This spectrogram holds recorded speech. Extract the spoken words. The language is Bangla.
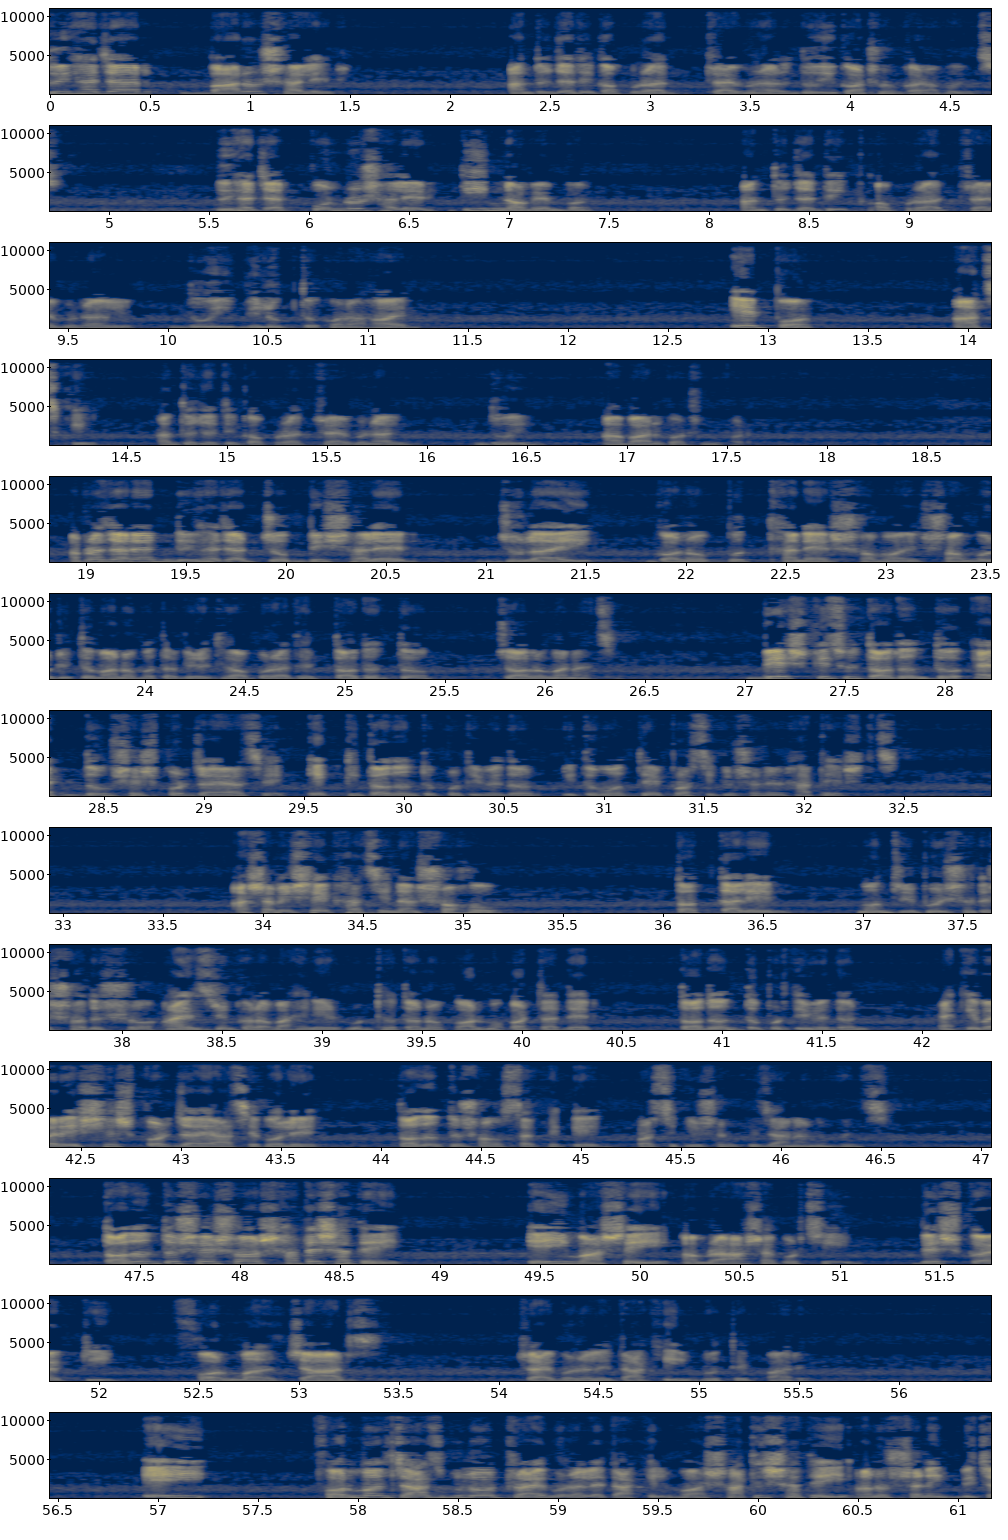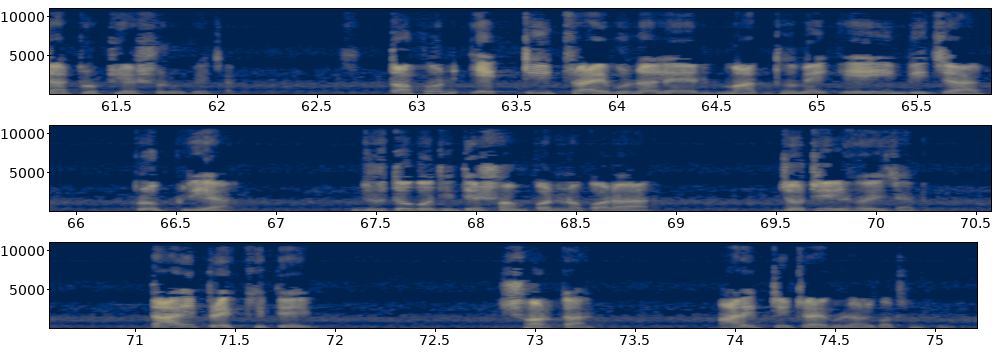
দুই হাজার বারো সালের আন্তর্জাতিক অপরাধ ট্রাইব্যুনাল দুই গঠন করা হয়েছে। দুই হাজার পনেরো সালের তিন নভেম্বর আন্তর্জাতিক অপরাধ ট্রাইব্যুনাল দুই বিলুপ্ত করা হয়। এরপর আজকে আন্তর্জাতিক অপরাধ ট্রাইব্যুনাল দুই আবার গঠন করা। আপনারা জানেন, দুই হাজার চব্বিশ সালের জুলাই গণ সময় সংগঠিত মানবতা বিরোধী অপরাধের তদন্ত চলমান আছে। বেশ কিছু তদন্ত একদম শেষ পর্যায়ে আছে। একটি তদন্ত প্রতিবেদন ইতিমধ্যে প্রসিকিউশনের হাতে এসেছে। আসামি শেখ হাসিনা সহ তৎকালীন মন্ত্রী পরিষদের সদস্য আইন শৃঙ্খলা বাহিনীর ঊর্ধ্বতন কর্মকর্তাদের তদন্ত প্রতিবেদন একেবারেই শেষ পর্যায়ে আছে বলে তদন্ত সংস্থা থেকে প্রসিকিউশনকে জানানো হয়েছে। তদন্ত শেষ হওয়ার সাথে সাথেই এই মাসেই আমরা আশা করছি বেশ কয়েকটি ফর্মাল চার্জ ট্রাইব্যুনালে দাখিল হতে পারে। এই ফর্মাল চার্জগুলো ট্রাইব্যুনালে দাখিল হওয়ার সাথে সাথেই আনুষ্ঠানিক বিচার প্রক্রিয়া শুরু হয়ে যাবে তখন একটি ট্রাইব্যুনালের মাধ্যমে এই বিচার প্রক্রিয়া দ্রুত গতিতে সম্পন্ন করা জটিল হয়ে যাবে। তারই প্রেক্ষিতে সরকার আরেকটি ট্রাইব্যুনাল গঠন করবে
